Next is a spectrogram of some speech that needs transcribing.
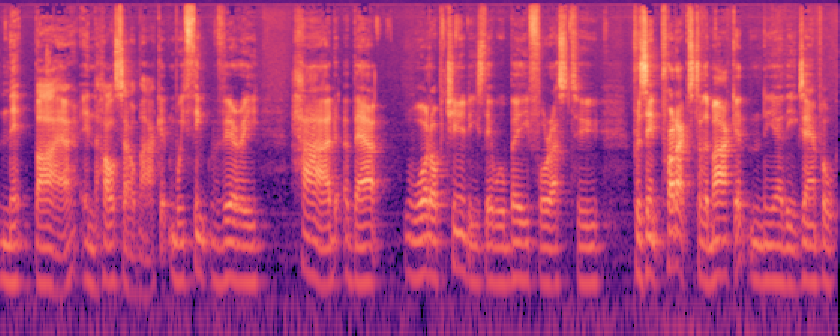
net buyer in the wholesale market, and we think very hard about what opportunities there will be for us to present products to the market. And you know, the example,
